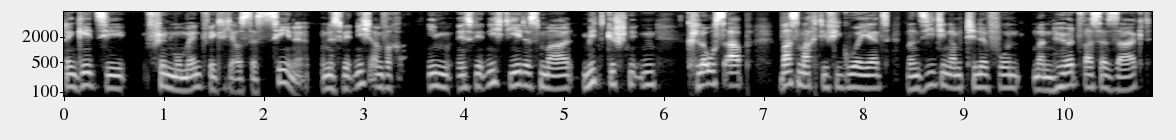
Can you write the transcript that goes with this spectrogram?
dann geht sie für einen Moment wirklich aus der Szene. Und es wird nicht einfach es wird nicht jedes Mal mitgeschnitten, close-up, was macht die Figur jetzt? Man sieht ihn am Telefon, man hört, was er sagt,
